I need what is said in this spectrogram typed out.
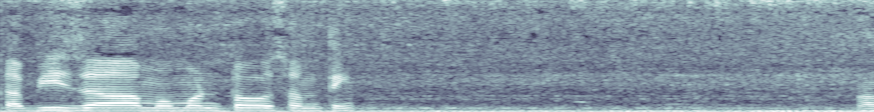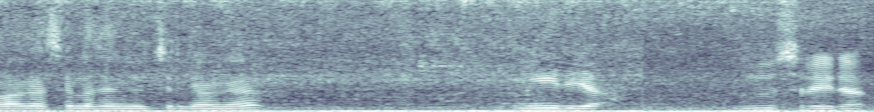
கபீஸா மொமெண்டோ சம்திங். அழகாக சிலை செஞ்சு வச்சுருக்காங்க. மீடியா நியூஸ் ரீடர்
